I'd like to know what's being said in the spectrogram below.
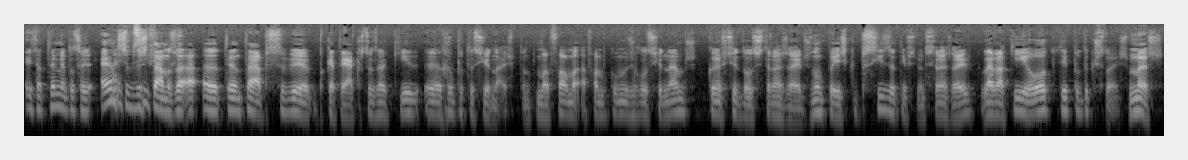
Exatamente, ou seja, antes de estarmos a, a, tentar perceber, porque até há questões aqui uh, reputacionais, portanto, uma forma, a forma como nos relacionamos com investidores estrangeiros num país que precisa de investimento estrangeiro leva aqui a outro tipo de questões. Mas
